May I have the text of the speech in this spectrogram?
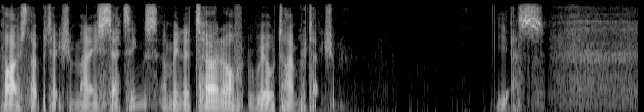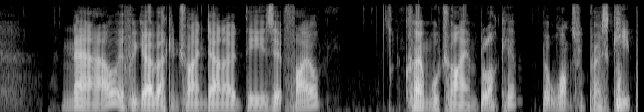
virus threat protection manage settings. I'm going to turn off real-time protection. Yes. Now, if we go back and try and download the zip file, Chrome will try and block it but once we press keep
